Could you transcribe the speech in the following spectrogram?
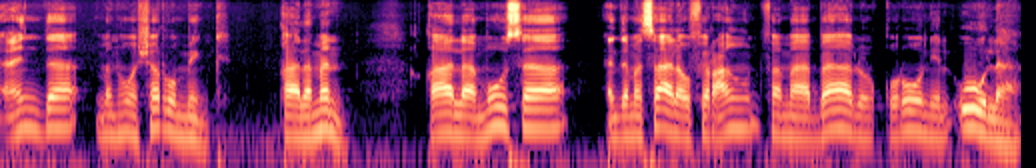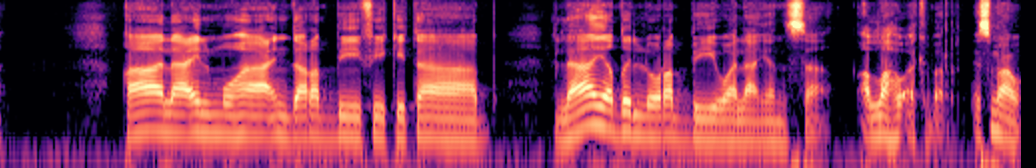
عند من هو شر منك. قال من؟ قال موسى عندما سأله فرعون فما بال القرون الأولى؟ قال علمها عند ربي في كتاب لا يضل ربي ولا ينسى. الله أكبر. اسمعوا.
